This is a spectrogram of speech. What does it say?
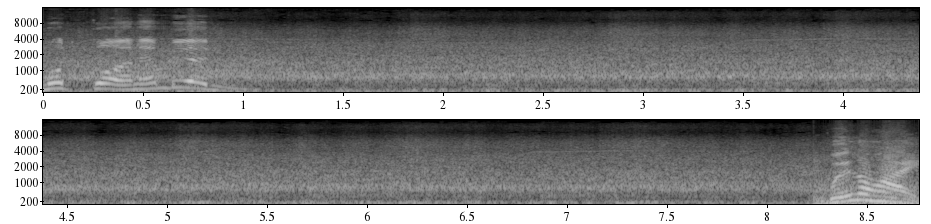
Một quả ném biên Quế Ngọc Hải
